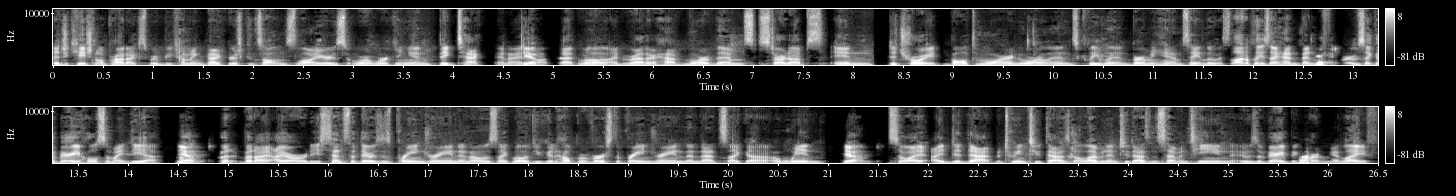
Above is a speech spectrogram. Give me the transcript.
educational products were becoming bankers, consultants, lawyers, or working in big tech. And I yep. thought that, well, I'd rather have more of them startups in Detroit, Baltimore, New Orleans, Cleveland, Birmingham, St. Louis, a lot of places I hadn't been before. It was like a very wholesome idea. Yeah. Um, but but I, I, already sensed that there was this brain drain. And I was like, well, if you could help reverse the brain drain, then that's like a, a win. Yeah. Um, so I, I did that between 2011 and 2017. It was a very big part of my life.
